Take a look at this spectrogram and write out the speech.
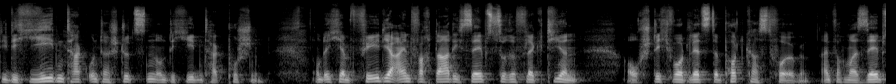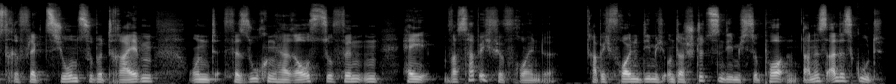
die dich jeden Tag unterstützen und dich jeden Tag pushen. Und ich empfehle dir einfach da, dich selbst zu reflektieren. Auch Stichwort letzte Podcast-Folge. Einfach mal Selbstreflexion zu betreiben und versuchen herauszufinden, hey, was habe ich für Freunde? Habe ich Freunde, die mich unterstützen, die mich supporten? Dann ist alles gut.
